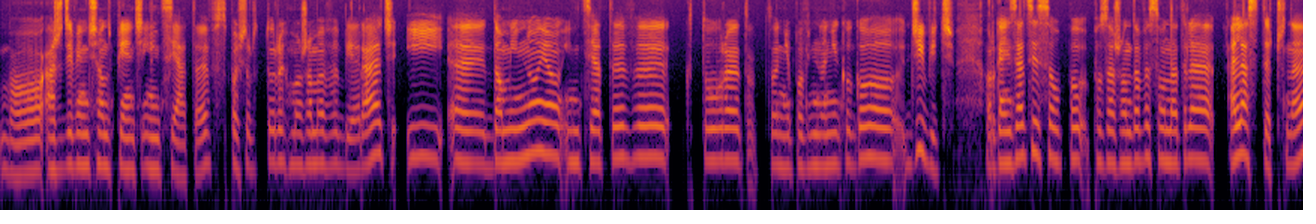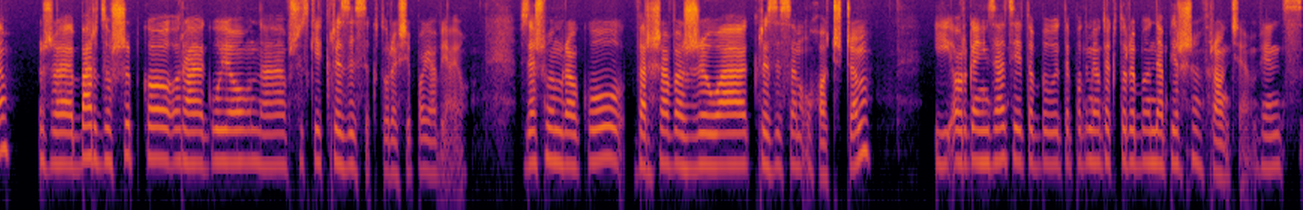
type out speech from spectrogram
bo aż 95 inicjatyw, spośród których możemy wybierać i y, dominują inicjatywy, które, to, to, nie powinno nikogo dziwić. Organizacje są po, pozarządowe są na tyle elastyczne, że bardzo szybko reagują na wszystkie kryzysy, które się pojawiają. W zeszłym roku Warszawa żyła kryzysem uchodźczym. I organizacje to były te podmioty, które były na pierwszym froncie, więc y,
